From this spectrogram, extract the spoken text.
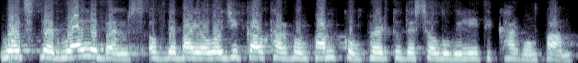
what's the relevance of the biological carbon pump compared to the solubility carbon pump?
